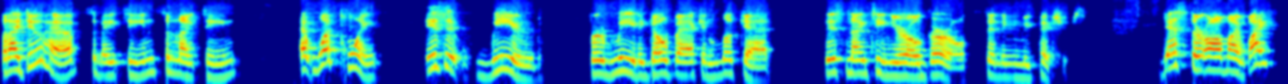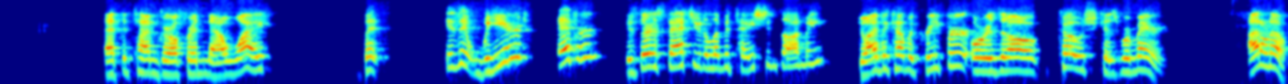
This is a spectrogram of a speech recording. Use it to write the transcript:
but I do have some 18, some 19. At what point is it weird for me to go back and look at this 19 year old girl sending me pictures? Yes, they're all my wife, at the time girlfriend, now wife, but is it weird ever? Is there a statute of limitations on me? Do I become a creeper or is it all coach because we're married? I don't know.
